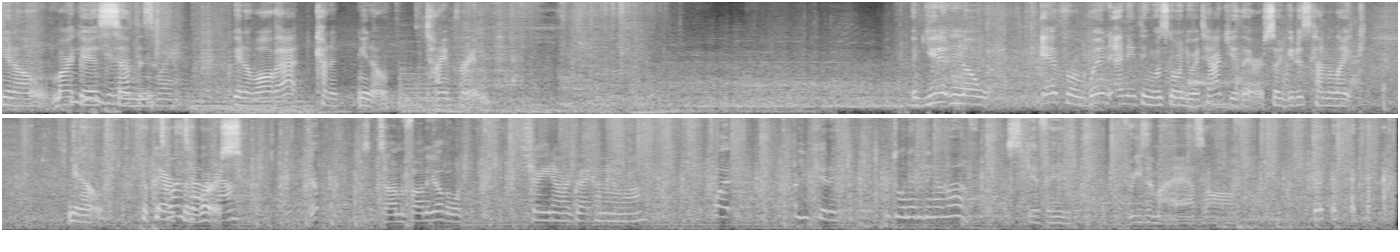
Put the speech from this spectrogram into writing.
you know, I think we can Marcus get and this way. you know all that kind of you know time frame. Like you didn't know if or when anything was going to attack you there, so you just kind of like, you know, prepared one for the tower worst. Yep. So time to find the other one. Sure you don't regret coming along? What? Are you kidding? I'm doing everything I love. Skipping, freezing my ass off.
